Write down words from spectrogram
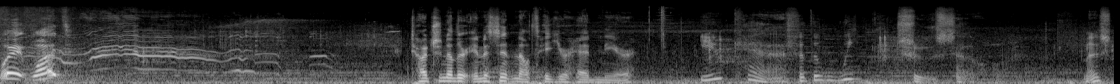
Wait, what? Touch another innocent, and I'll take your head Nere. You care for the weak true soul. Most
